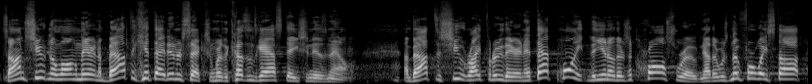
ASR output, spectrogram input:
So I'm shooting along there and about to hit that intersection where the Cousins gas station is now about to shoot right through there. And at that point, you know, there's a crossroad. Now, there was no four way stop.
